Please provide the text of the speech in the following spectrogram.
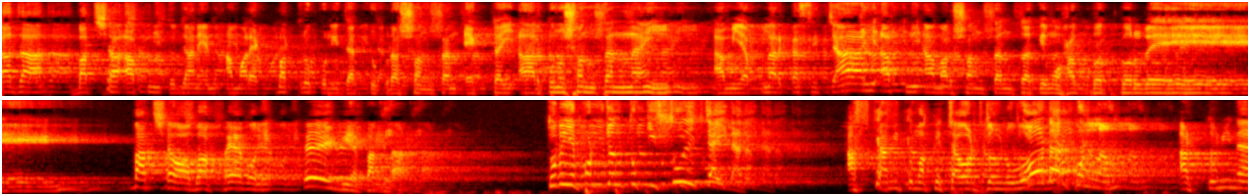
রাজা, বাদশাহ, আপনি তো জানেন আমার একমাত্র কলিজার টুকরা সন্তান একটাই, আর কোনো সন্তান নাই। আমি আপনার কাছে চাই আপনি আমার সন্তানটাকে মোহাব্বত করবে বাদশাহ অবাক হয়ে বলে, এই বিয়ে পাগলা, তুমি এ পর্যন্ত কিছুই চাই না। আজকে আমি তোমাকে চাওয়ার জন্য অর্ডার করলাম আর তুমি না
